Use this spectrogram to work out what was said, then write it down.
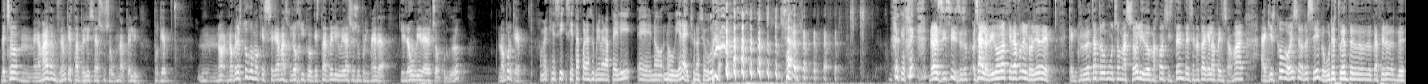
De hecho, me llama la atención que esta peli sea su segunda peli, porque mm, ¿no, ¿no crees tú como que sería más lógico que esta peli hubiera sido su primera y lo hubiera hecho crudo? ¿No? Porque Hombre, es que si, si esta fuera su primera peli, eh, no, no hubiera hecho una segunda. o sea, No, sí, sí, o sea, lo digo más que era por el rollo de que en crudo está todo mucho más sólido, más consistente, se nota que lo ha pensado más. Aquí es como eso, no sé, como un estudiante de educación, de,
